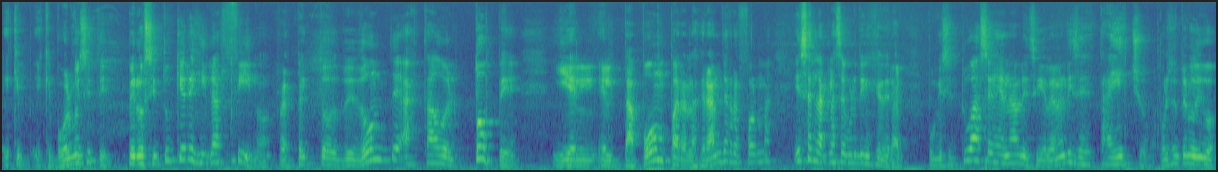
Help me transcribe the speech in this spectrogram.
Es que, es que vuelvo a insistir. Pero si tú quieres hilar fino respecto de dónde ha estado el tope y el, el, tapón para las grandes reformas, esa es la clase política en general. Porque si tú haces el análisis y el análisis está hecho, por eso te lo digo,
